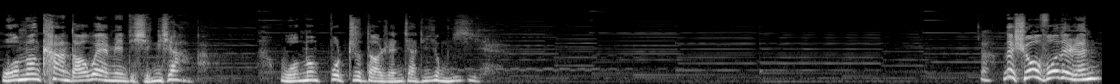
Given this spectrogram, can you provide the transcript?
我们看到外面的形象啊，我们不知道人家的用意啊。那学佛的人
